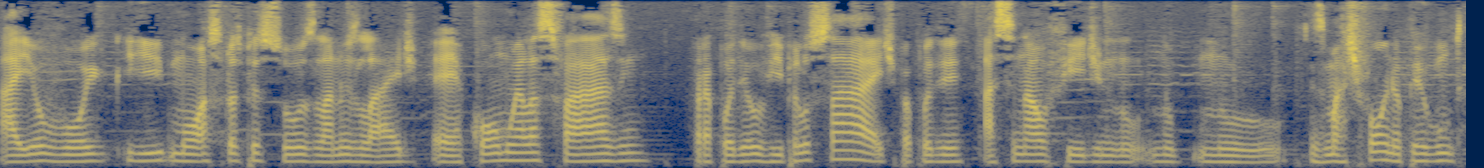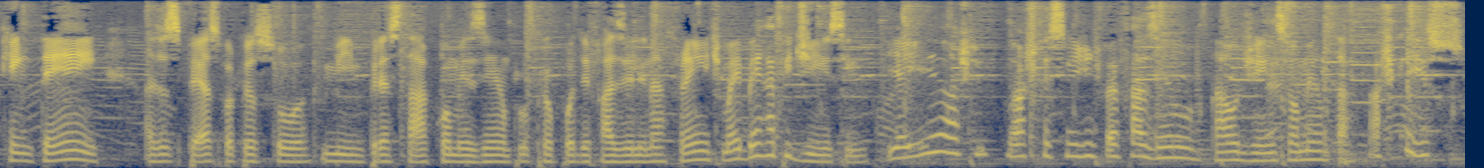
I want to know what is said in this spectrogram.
Aí eu vou e, e mostro as pessoas lá no slide é, como elas fazem para poder ouvir pelo site, para poder assinar o feed no, no, no, smartphone. Eu pergunto quem tem, às vezes peço para pessoa me emprestar como exemplo para eu poder fazer ali na frente, mas bem rapidinho assim. E aí eu acho, eu acho que assim a gente vai fazendo a audiência aumentar. Acho que é isso.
